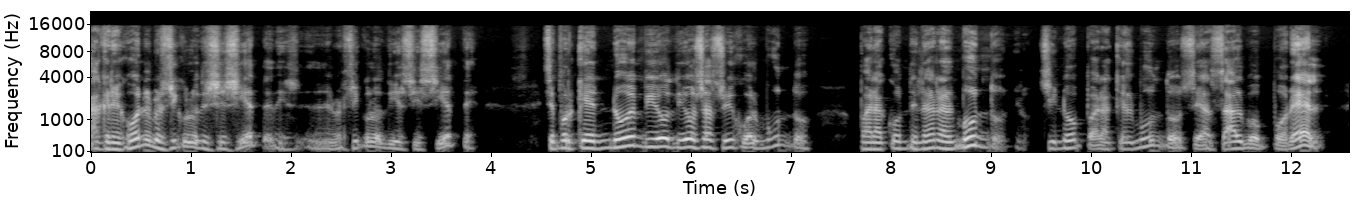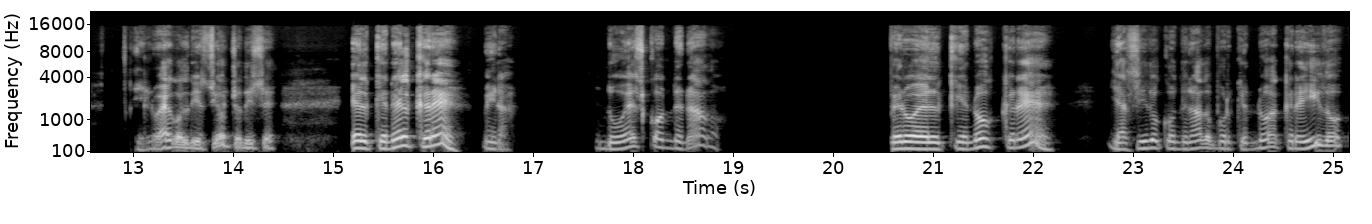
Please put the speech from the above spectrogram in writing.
agregó en el versículo 17, en el versículo 17, dice, porque no envió Dios a su Hijo al mundo para condenar al mundo, sino para que el mundo sea salvo por él. Y luego el 18 dice, el que en él cree, mira, no es condenado, pero el que no cree ya ha sido condenado porque no ha creído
